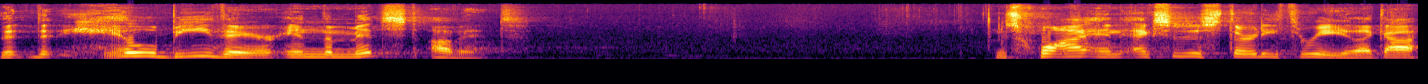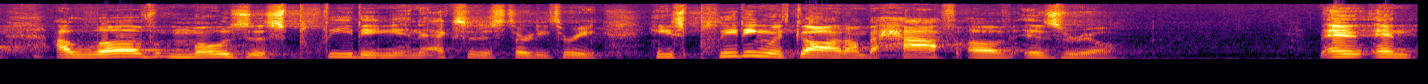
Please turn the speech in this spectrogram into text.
That, that he'll be there in the midst of it. That's why in Exodus 33, like I, I love Moses pleading in Exodus 33. He's pleading with God on behalf of Israel. And, and,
